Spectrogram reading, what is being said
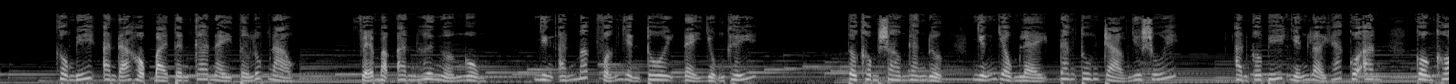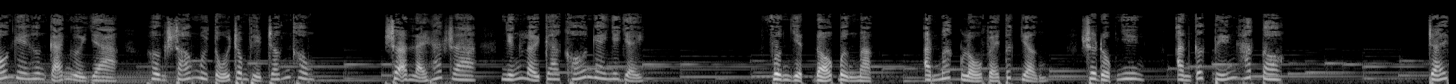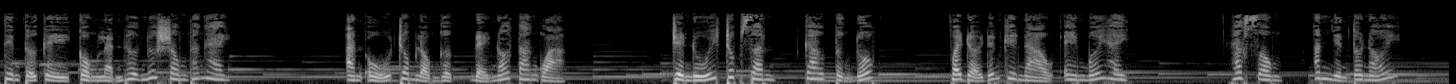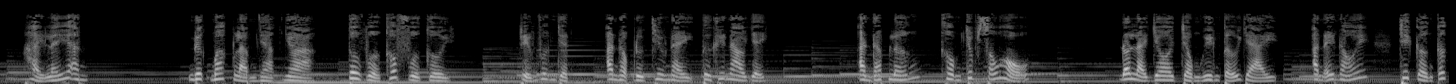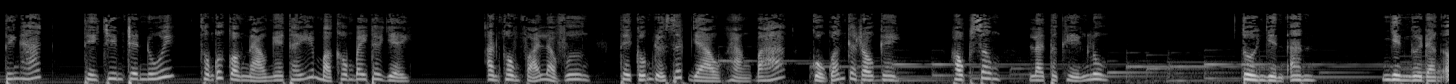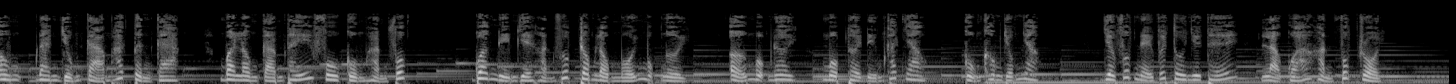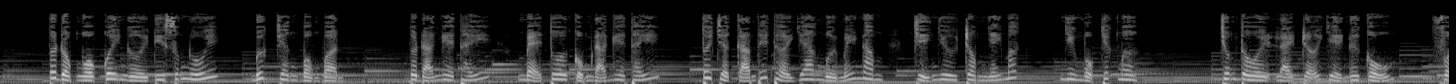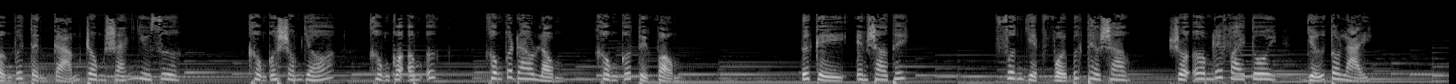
không biết anh đã học bài tình ca này từ lúc nào. vẻ mặt anh hơi ngượng ngùng, nhưng ánh mắt vẫn nhìn tôi đầy dũng khí. Tôi không sao ngăn được những dòng lệ đang tuôn trào như suối. Anh có biết những lời hát của anh còn khó nghe hơn cả người già hơn 60 tuổi trong thị trấn không? Sao anh lại hát ra những lời ca khó nghe như vậy? Phương Dịch đỏ bừng mặt, ánh mắt lộ vẻ tức giận. Rồi đột nhiên anh cất tiếng hát to. Trái tim tử kỳ còn lạnh hơn nước sông tháng 2 Anh ủ trong lồng ngực để nó tan hòa. Trên núi trúc xanh cao từng đốt, phải đợi đến khi nào em mới hay. Hát xong anh nhìn tôi nói, hãy lấy anh. Nước mắt làm nhạt nhòa, tôi vừa khóc vừa cười. Triển Vương Dịch, anh học được chiêu này từ khi nào vậy? Anh đáp lớn, không chút xấu hổ. Đó là do chồng Nguyên Tử dạy. Anh ấy nói chỉ cần cất tiếng hát thì chim trên núi không có con nào nghe thấy mà không bay theo về. Anh không phải là vương thì cũng được xếp vào hàng bá của quán karaoke. Học xong là thực hiện luôn. Tôi nhìn anh, nhìn người đàn ông đang dũng cảm hát tình ca, mà lòng cảm thấy vô cùng hạnh phúc. Quan niệm về hạnh phúc trong lòng mỗi một người ở một nơi, một thời điểm khác nhau cũng không giống nhau. Giờ phút này với tôi như thế là quá hạnh phúc rồi. Tôi đột ngột quay người đi xuống núi, bước chân bồng bềnh. Tôi đã nghe thấy, mẹ tôi cũng đã nghe thấy. Tôi chợt cảm thấy thời gian mười mấy năm chỉ như trong nháy mắt, như một giấc mơ. Chúng tôi lại trở về nơi cũ, phận với tình cảm trong sáng như xưa. Không có sóng gió, không có ấm ức, không có đau lòng, không có tuyệt vọng. Tử Kỳ, em sao thế? Phương Dịch vội bước theo sau, rồi ôm lấy vai tôi, giữ tôi lại.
